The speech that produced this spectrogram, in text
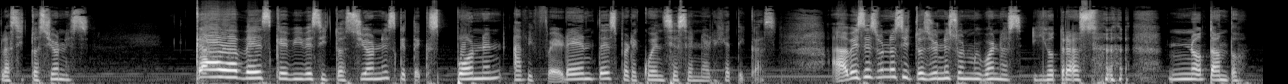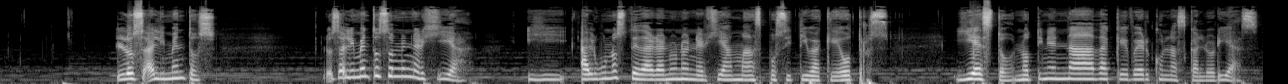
Las situaciones. Cada vez que vives situaciones que te exponen a diferentes frecuencias energéticas. A veces unas situaciones son muy buenas y otras no tanto. Los alimentos. Los alimentos son energía y algunos te darán una energía más positiva que otros. Y esto no tiene nada que ver con las calorías.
